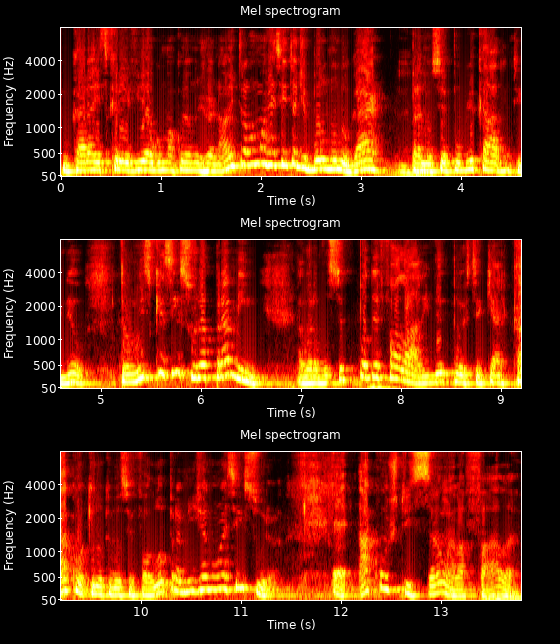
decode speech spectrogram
O cara escrevia alguma coisa no jornal e entrava uma receita de bolo no lugar uhum. para não ser publicado, entendeu? Então isso que é censura para mim. Agora você poder falar e depois ter que arcar com aquilo que você falou, para mim já não é censura. É, a Constituição ela fala,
